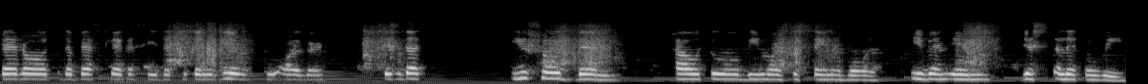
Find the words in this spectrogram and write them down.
Pero the best legacy that you can give to others is that you showed them how to be more sustainable, even in just a little way.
